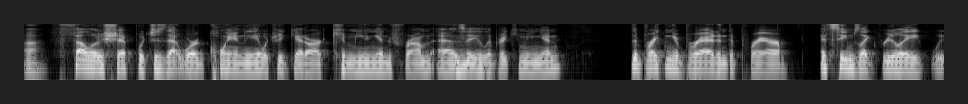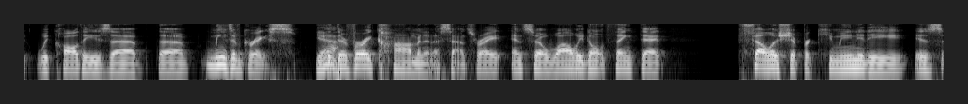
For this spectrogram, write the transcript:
uh, fellowship, which is that word koinonia, which we get our communion from as mm-hmm. a liberti communion, the breaking of bread and the prayer. It seems like really we, we call these uh, the means of grace. Yeah. They're very common in a sense, right? And so while we don't think that fellowship or community is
